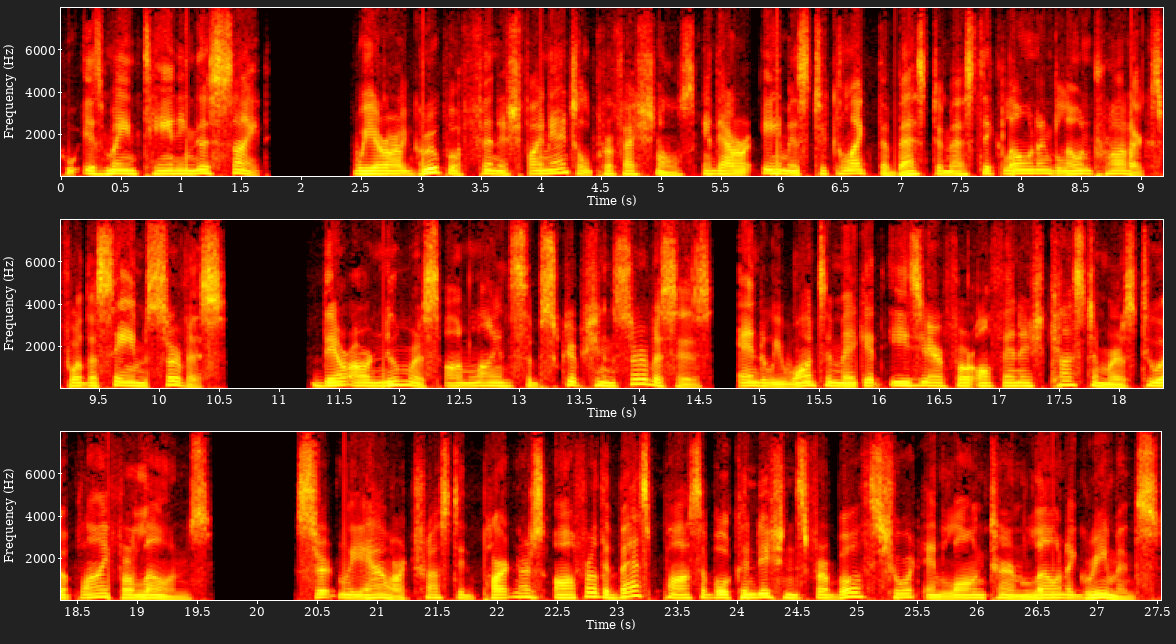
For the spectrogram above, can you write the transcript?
Who is maintaining this site? We are a group of Finnish financial professionals and our aim is to collect the best domestic loan and loan products for the same service. There are numerous online subscription services, and we want to make it easier for all Finnish customers to apply for loans. Certainly our trusted partners offer the best possible conditions for both short and long-term loan agreements.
